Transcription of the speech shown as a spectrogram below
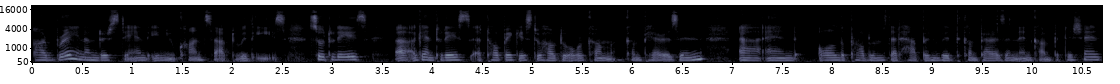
our brain understand a new concept with ease so today's uh, again today's uh, topic is to how to overcome comparison uh, and all the problems that happen with comparison and competition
